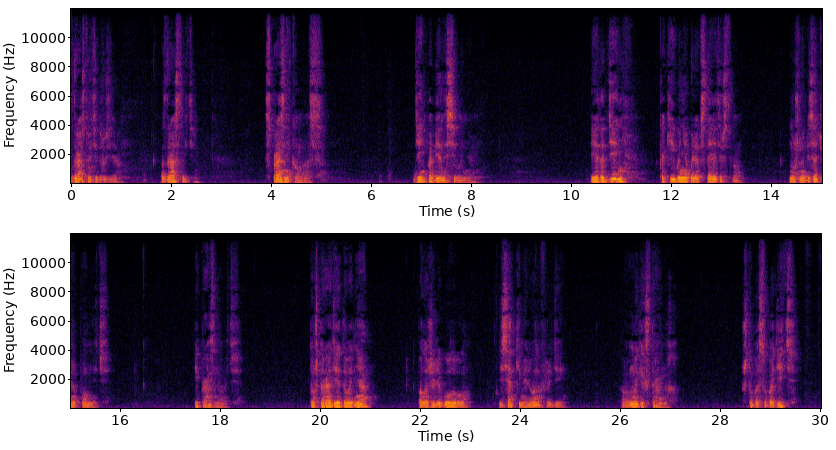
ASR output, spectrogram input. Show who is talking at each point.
Speaker 1: Здравствуйте, друзья! Здравствуйте! С праздником вас! День Победы сегодня. И этот день, какие бы ни были обстоятельства, нужно обязательно помнить и праздновать. Потому что ради этого дня положили голову десятки миллионов людей во многих странах, чтобы освободить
